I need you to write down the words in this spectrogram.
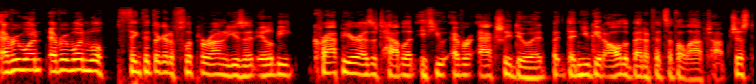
everyone everyone will think that they're going to flip it around and use it. It'll be crappier as a tablet if you ever actually do it, but then you get all the benefits of the laptop. Just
